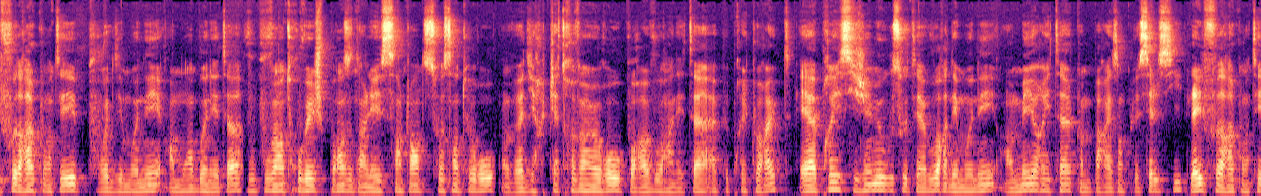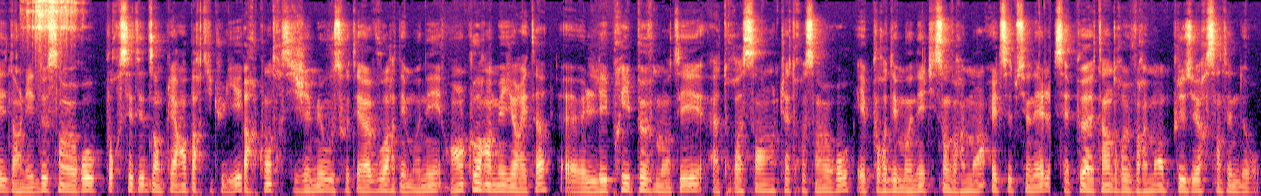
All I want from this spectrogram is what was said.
Il faudra compter pour des monnaies en moins bon état. Vous pouvez en trouver, je pense, dans les 50-60 euros, on va dire 80 euros pour avoir un état à peu près correct. Et après, si jamais vous souhaitez avoir des monnaies en meilleur état, comme par exemple celle-ci, là il faudra compter dans les 200 euros pour cet exemplaire en particulier. Par contre, si jamais vous souhaitez avoir des monnaies encore en meilleur état, euh, les prix peuvent monter à 300-400 euros. Et pour des monnaies qui sont vraiment exceptionnelles, ça peut atteindre vraiment plusieurs centaines d'euros.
